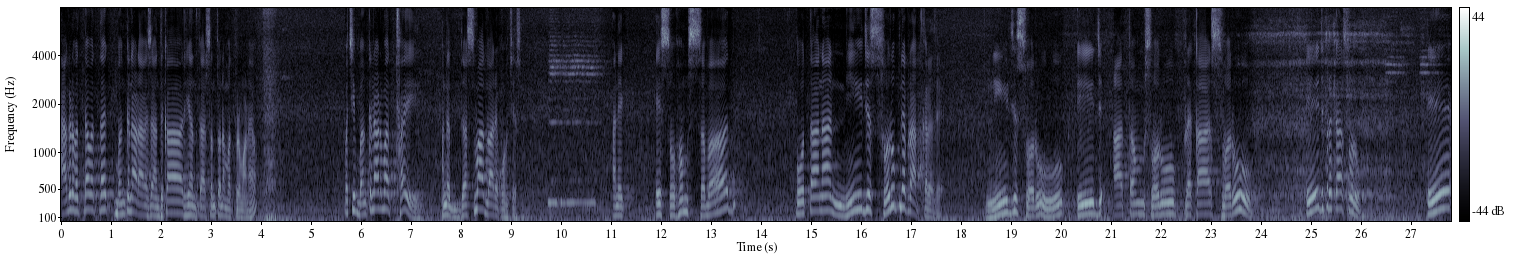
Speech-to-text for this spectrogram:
આગળ વધતા વધતા બંકનાળ આવે છે, અંધકાર હિ અંધકાર, સંતોના મત પ્રમાણે પછી બંકનાળમાં થઈ અને દસમા દ્વારે પહોંચે છે. અને એ સોહમ શબ્દ પોતાના નિજ સ્વરૂપને પ્રાપ્ત કરે છે. નિજ સ્વરૂપ એ જ આત્મ સ્વરૂપ, પ્રકાશ સ્વરૂપ એ જ પ્રકાશ સ્વરૂપ. એ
